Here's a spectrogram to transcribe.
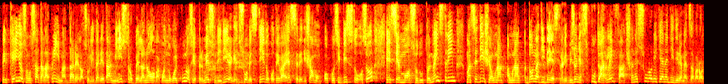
perché io sono stata la prima a dare la solidarietà al ministro Bellanova quando qualcuno si è permesso di dire che il suo vestito poteva essere diciamo un po' così vistoso e si è mosso tutto il mainstream, ma se dice a una, a una donna di destra che bisogna sputarla in faccia, nessuno ritiene di dire mezza parola.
